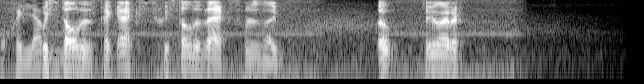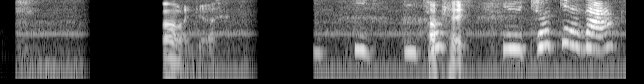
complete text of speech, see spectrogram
Ukilap We stole his pickaxe. We stole his axe. We're just like, oh, see you later. Oh my god. He, you took, Okay. You took his axe,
